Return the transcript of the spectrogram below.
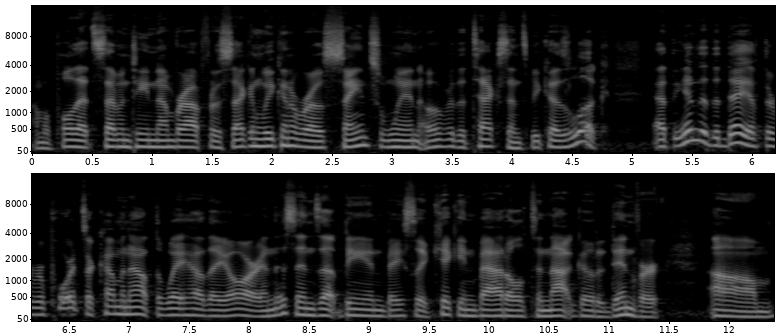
I'm gonna pull that 17 number out for the second week in a row. Saints win over the Texans because look, at the end of the day, if the reports are coming out the way how they are, and this ends up being basically a kicking battle to not go to Denver, um,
